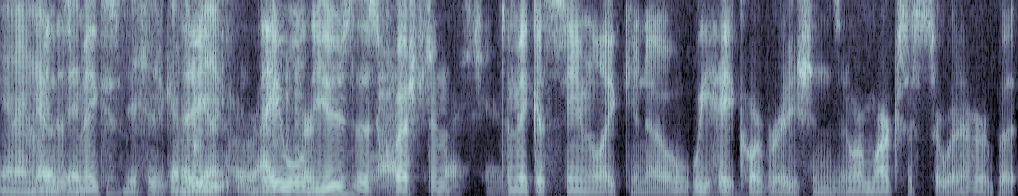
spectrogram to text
And I I know mean, this makes- this is going to be like a they will use this question question. to make us seem like you know we hate corporations and we're Marxists or whatever, but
